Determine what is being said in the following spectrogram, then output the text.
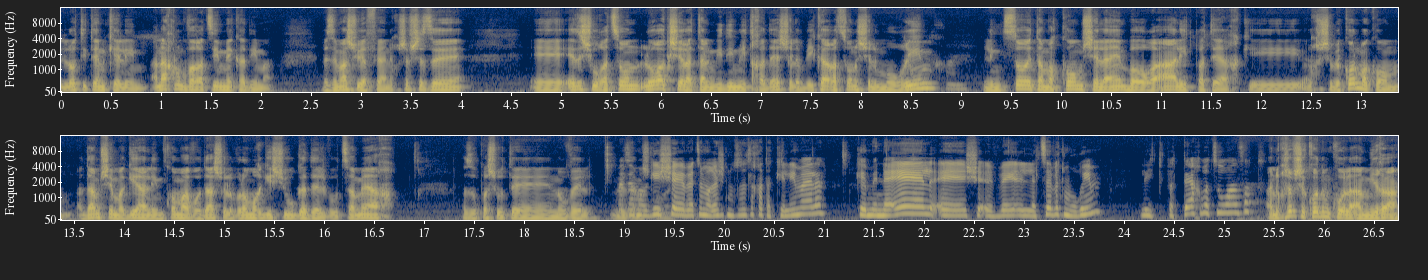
לא תיתן כלים. אנחנו כבר רצים קדימה, וזה משהו יפה. אני חושב שזה אה, איזשהו רצון לא רק של התלמידים להתחדש, אלא בעיקר רצון של מורים נכון. למצוא את המקום שלהם בהוראה להתפתח. כי אני חושב שבכל מקום, אדם שמגיע למקום העבודה שלו ולא מרגיש שהוא גדל והוא צמח, אז הוא פשוט אה, נובל. ואתה מרגיש. שבעצם הרשת נותנת לך את הכלים האלה כמנהל אה, ש... ולצוות מורים להתפתח בצורה הזאת? אני חושב שקודם כל האמירה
